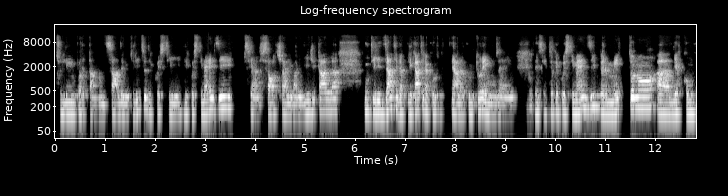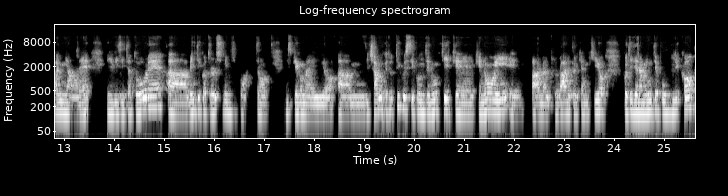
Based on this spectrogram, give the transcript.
sull'importanza dell'utilizzo di questi, di questi mezzi sia i social, i vari digital, utilizzati ed applicati alla, alla cultura e ai musei, mm. nel senso che questi mezzi permettono uh, di accompagnare il visitatore uh, 24 ore su 24. Mi spiego meglio. Um, diciamo che tutti questi contenuti che, che, noi, e parlo al plurale perché anch'io quotidianamente pubblico uh,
